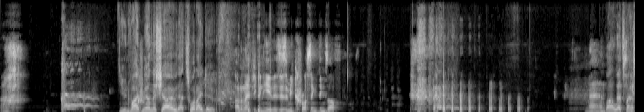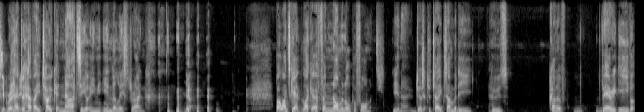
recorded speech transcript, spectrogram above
Ugh, You invite me on the show, that's what I do. I don't know if you can hear this. This is me crossing things off. Man, Well, let's face it, we had to have a token Nazi in, in the list, right? Yeah. But once again, like a phenomenal performance, you know, just Yeah. to take somebody who's kind of very evil.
